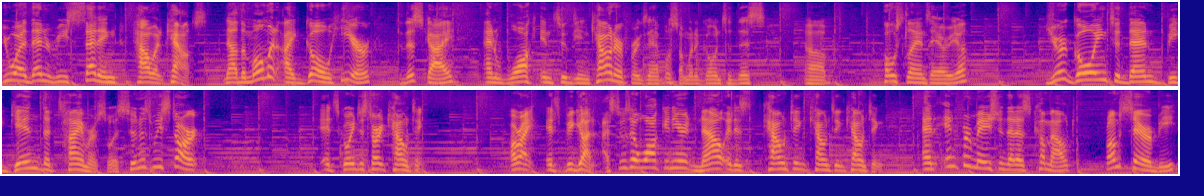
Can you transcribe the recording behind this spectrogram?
you are then resetting how it counts. Now, the moment I go here to this guy and walk into the encounter, for example, so I'm going to go into this uh, Coastlands area, you're going to then begin the timer. So as soon as we start, it's going to start counting. All right, it's begun. As soon as I walk in here, now it is counting, counting, counting. And information that has come out from Serebii.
